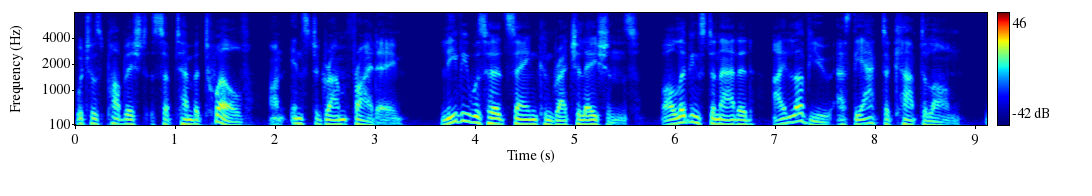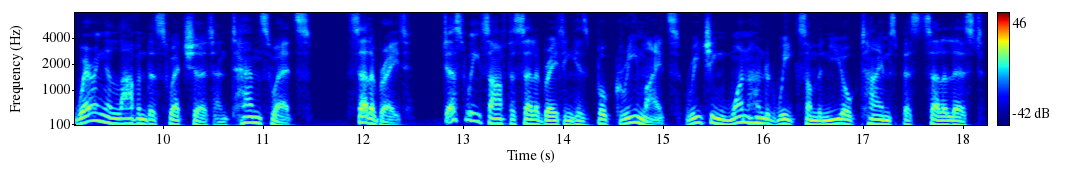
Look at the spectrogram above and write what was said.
which was published September 12 on Instagram Friday. Levi was heard saying congratulations, while Livingston added, I love you as the actor clapped along, wearing a lavender sweatshirt and tan sweats. Celebrate. Just weeks after celebrating his book Green Lights reaching 100 weeks on the New York Times bestseller list,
